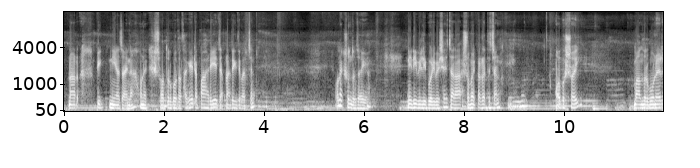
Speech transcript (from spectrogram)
আপনার পিক নেওয়া যায় না। অনেক সতর্কতা থাকে। এটা পাহাড়ি যে আপনারা দেখতে পাচ্ছেন। অনেক সুন্দর জায়গা। নিরিবিলি পরিবেশে যারা সময় কাটাতে চান, অবশ্যই বান্দরবনের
